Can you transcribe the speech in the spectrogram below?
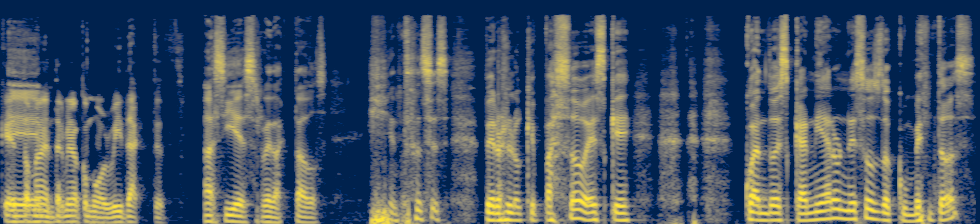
que toman el término como redacted. Así es, redactados. Y entonces, pero lo que pasó es que cuando escanearon esos documentos,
